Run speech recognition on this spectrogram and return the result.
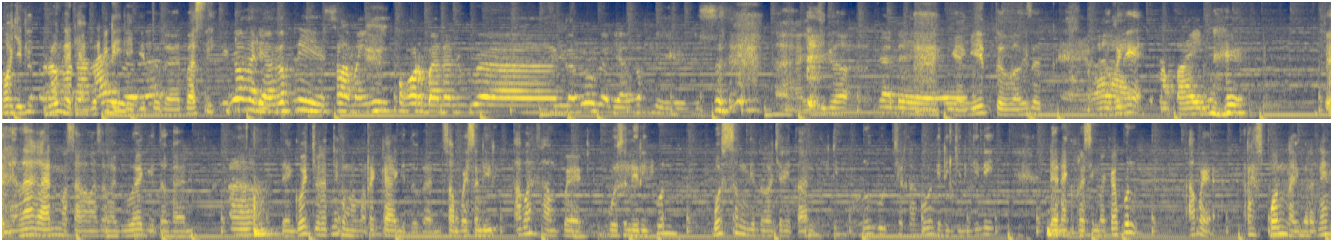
Oh jadi lu gak dianggap nih kayak gitu kan Pasti. Jadi gua nggak dianggap nih selama ini pengorbanan gua dengan lu nggak dianggap nih anjing lah nggak ada Gak gitu maksud. Ah, Pokoknya ngapain? Adalah kan masalah-masalah gue gitu kan. Ah, Dan gue curhatnya ke mereka gitu kan. Sampai sendiri Apa sampai gue sendiri pun bosen gitu loh ceritaan. Ini lu gue cerita gue gini-gini gini Dan ekspresi mereka pun Apa ya Respon lah ibaratnya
